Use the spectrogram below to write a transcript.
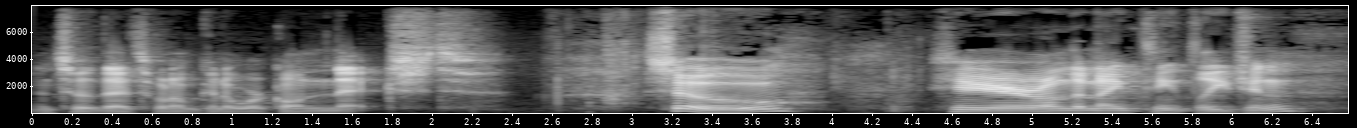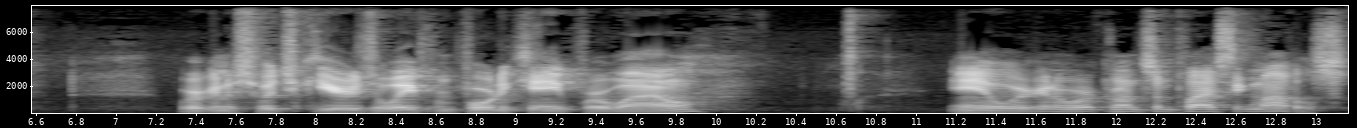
And so that's what I'm going to work on next. So, here on the 19th Legion, we're going to switch gears away from 40K for a while. And we're going to work on some plastic models.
